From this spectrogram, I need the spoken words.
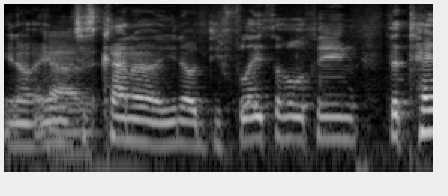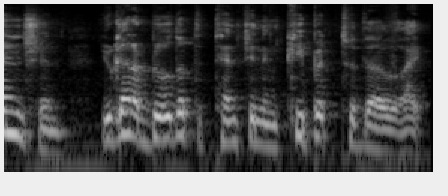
You know, and Got it just kind of you know deflates the whole thing. The tension, you got to build up the tension and keep it to the like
